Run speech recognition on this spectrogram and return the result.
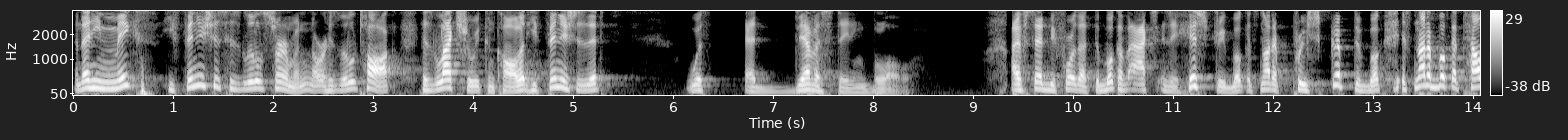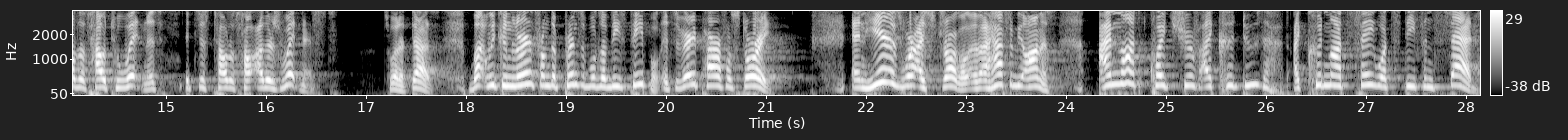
And then he makes, he finishes his little sermon or his little talk, his lecture, we can call it. He finishes it with a devastating blow. I've said before that the book of Acts is a history book. It's not a prescriptive book. It's not a book that tells us how to witness. It just tells us how others witnessed. That's what it does. But we can learn from the principles of these people. It's a very powerful story. And here's where I struggle, and I have to be honest. I'm not quite sure if I could do that. I could not say what Stephen said.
